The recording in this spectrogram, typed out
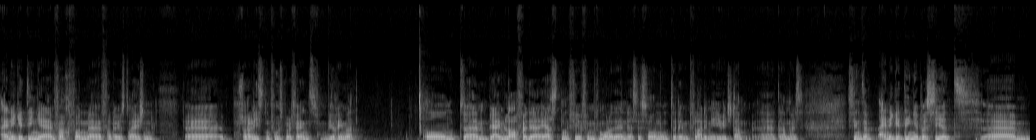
einige Dinge einfach von, äh, von österreichischen äh, Journalisten, Fußballfans, wie auch immer. Und ähm, ja, im Laufe der ersten vier, fünf Monate in der Saison unter dem Vladimir Ivic dam, äh, damals sind einige Dinge passiert, ähm,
